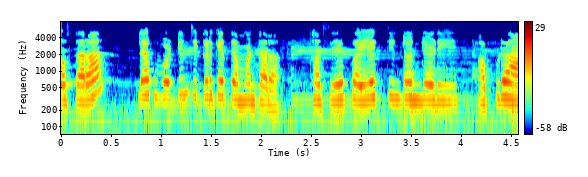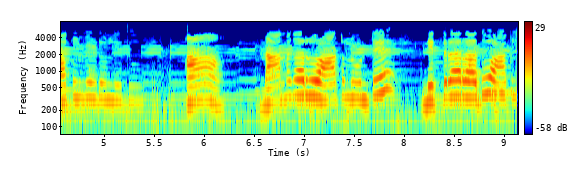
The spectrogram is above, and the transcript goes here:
వస్తారా? లేక వడ్డించి ఇక్కడికే తెమ్మంటారా? కాసేపు అయ్యకి తింటాను డాడీ. అప్పుడే ఆకలి వేయడం లేదు. ఆ నాన్నగారు ఆటలు ఉంటే నిద్ర రాదు ఆకలి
